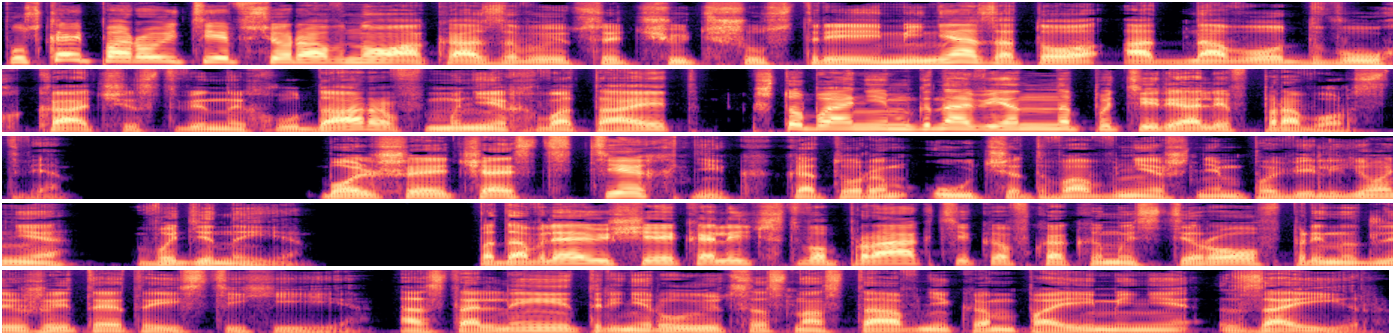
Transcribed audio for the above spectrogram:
Пускай порой те все равно оказываются чуть шустрее меня, зато одного-двух качественных ударов мне хватает, чтобы они мгновенно потеряли в проворстве. Большая часть техник, которым учат во внешнем павильоне, водяные. Подавляющее количество практиков, как и мастеров, принадлежит этой стихии. Остальные тренируются с наставником по имени Заир.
